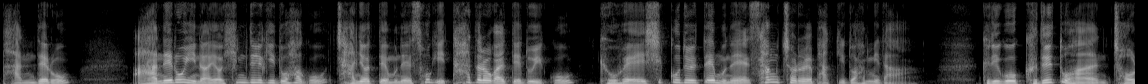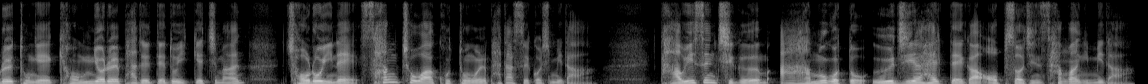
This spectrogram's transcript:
반대로 아내로 인하여 힘들기도 하고 자녀 때문에 속이 타들어갈 때도 있고 교회의 식구들 때문에 상처를 받기도 합니다. 그리고 그들 또한 저를 통해 격려를 받을 때도 있겠지만 저로 인해 상처와 고통을 받았을 것입니다. 다윗은 지금 아무것도 의지할 데가 없어진 상황입니다.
